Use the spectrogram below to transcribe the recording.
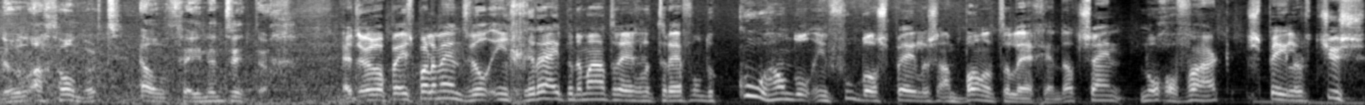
0800 1121. Het Europees Parlement wil ingrijpende maatregelen treffen om de koehandel in voetbalspelers aan bannen te leggen. En dat zijn nogal vaak spelertjes,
